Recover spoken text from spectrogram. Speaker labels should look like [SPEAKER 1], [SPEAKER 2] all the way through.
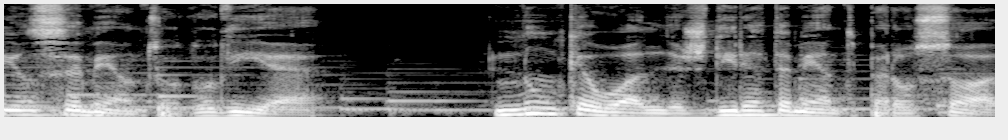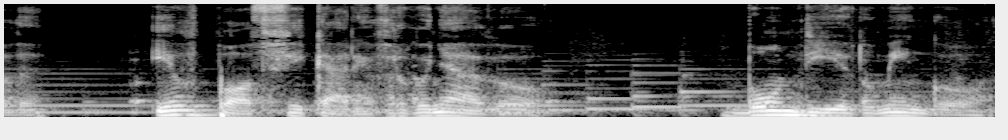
[SPEAKER 1] Pensamento do dia: Nunca olhes diretamente para o sol, ele pode ficar envergonhado. Bom dia, domingo.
